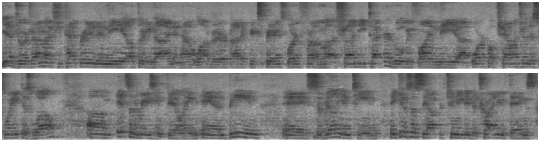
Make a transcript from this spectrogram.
Yeah, George, I'm actually type rated in the L39 and have a lot of aerobatic experience. Learned from uh. Tucker, who will be flying the uh, Oracle Challenger this week as well. Um, it's an amazing feeling, and being a civilian team, it gives us the opportunity to try new things.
